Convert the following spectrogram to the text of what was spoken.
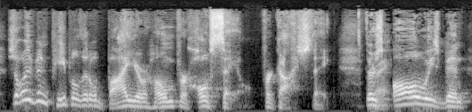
There's always been people that'll buy your home for wholesale for gosh sake. There's right. always been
